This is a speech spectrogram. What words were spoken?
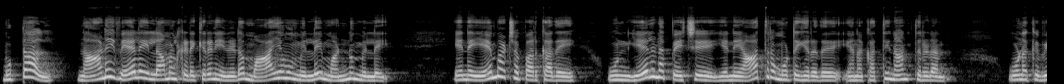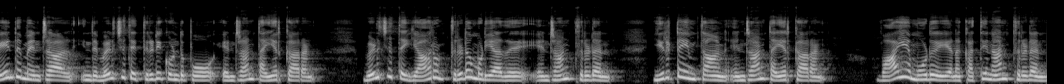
முட்டாள் நானே வேலை இல்லாமல் கிடைக்கிறேன். என்னிடம் மாயமும் இல்லை மண்ணும் இல்லை. என்னை ஏமாற்ற பார்க்காதே. உன் ஏளன பேச்சு என்னை ஆத்திரமூட்டுகிறது என கத்தினான் திருடன். உனக்கு வேண்டுமென்றால் இந்த வெளிச்சத்தை திருடி கொண்டு போ என்றான் தையற்காரன். வெளிச்சத்தை யாரும் திருட முடியாது என்றான் திருடன். இருட்டையும் தான் என்றான் தையற்காரன். வாய மூடு என கத்தினான் திருடன்.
